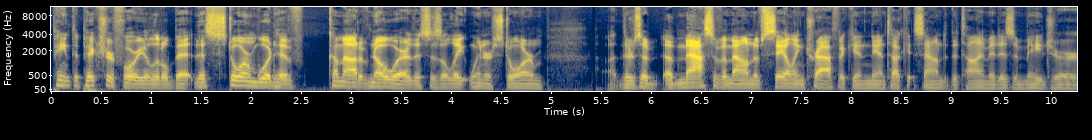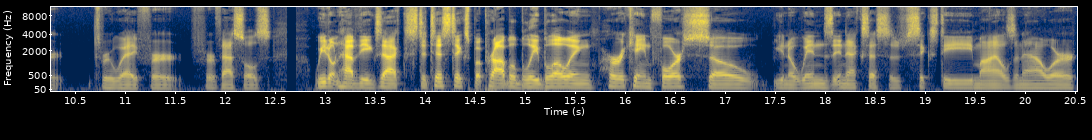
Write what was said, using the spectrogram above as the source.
paint the picture for you a little bit, this storm would have come out of nowhere. This is a late winter storm. Uh, there's a, a, massive amount of sailing traffic in Nantucket Sound at the time. It is a major throughway for, for vessels. We don't have the exact statistics, but probably blowing hurricane force. So, you know, winds in excess of 60 miles an hour,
